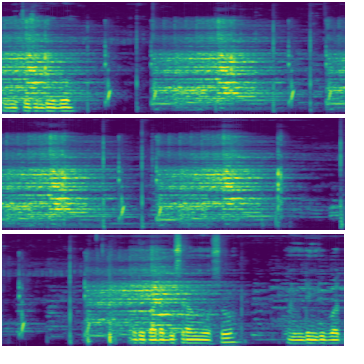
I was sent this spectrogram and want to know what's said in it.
Ini tujuh dulu. Daripada diserang musuh mending dibuat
